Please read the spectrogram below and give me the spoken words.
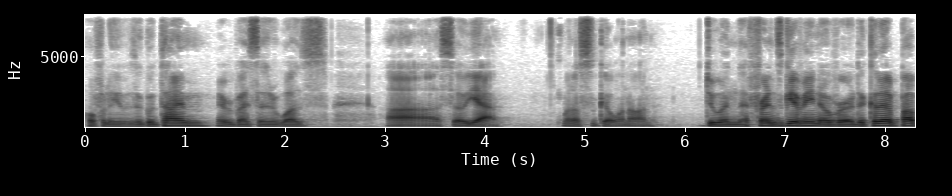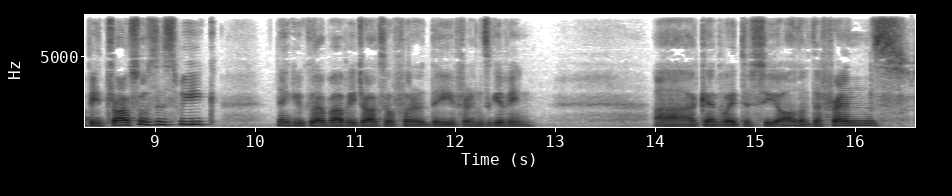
hopefully it was a good time. Everybody said it was. Uh, so yeah, what else is going on? Doing the Friendsgiving over the Club Papi Troxels this week. Thank you, Club Papi Troxel, for the Friendsgiving. Uh, can't wait to see all of the friends.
